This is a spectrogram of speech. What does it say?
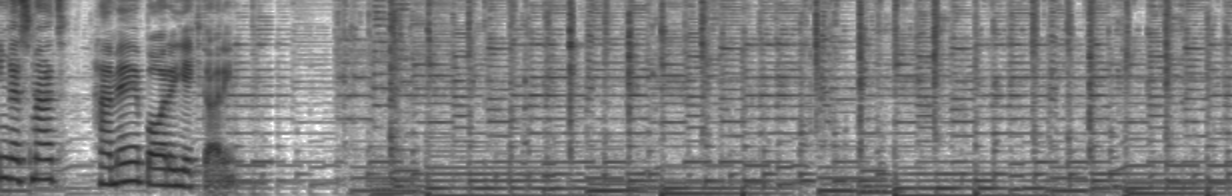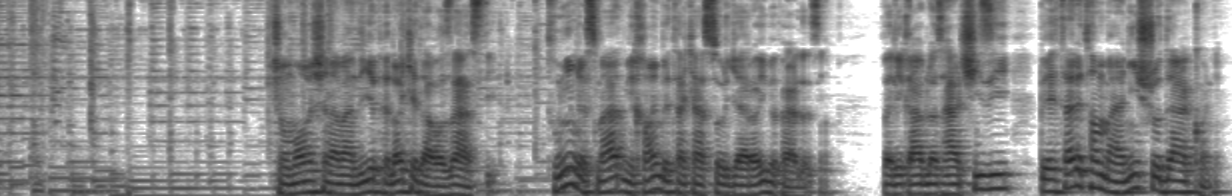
این قسمت همه بار یک داریم. شما شنونده پلاک دوازه هستید. تو این قسمت می‌خوایم به تکسرگرایی بپردازیم. ولی قبل از هر چیزی بهتره تا معنیش رو درک کنیم.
